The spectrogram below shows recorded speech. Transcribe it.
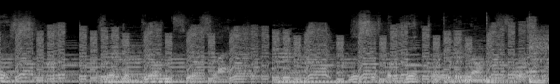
this is what the dream feels like. This is the victory we long for.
